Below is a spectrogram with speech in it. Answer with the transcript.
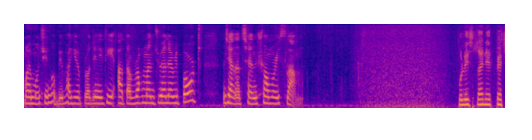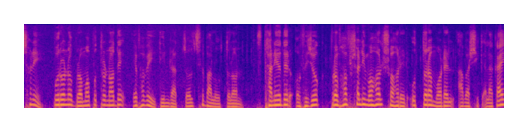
ময়মনসিংহ বিভাগীয় প্রতিনিধি আতাউর রহমান জুয়েলের রিপোর্ট, জানাচ্ছেন সমর ইসলাম। পুলিশ লাইনের পেছনে পুরনো ব্রহ্মপুত্র নদে এভাবেই দিনরাত চলছে বালু উত্তোলন। স্থানীয়দের অভিযোগ প্রভাবশালী মহল শহরের উত্তরা মডেল আবাসিক এলাকায়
